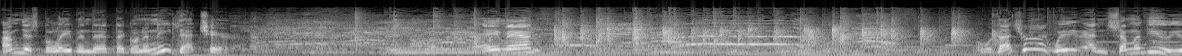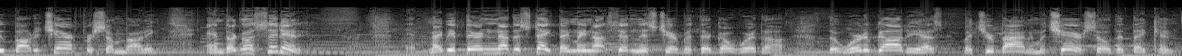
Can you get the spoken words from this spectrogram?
I'm just believing that they're going to need that chair. Amen. Well, that's right. We and some of you, you bought a chair for somebody, and they're going to sit in it. Maybe if they're in another state, they may not sit in this chair, but they'll go where the, the Word of God is, but you're buying them a chair so that they can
